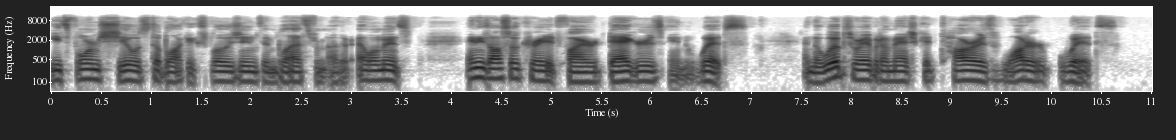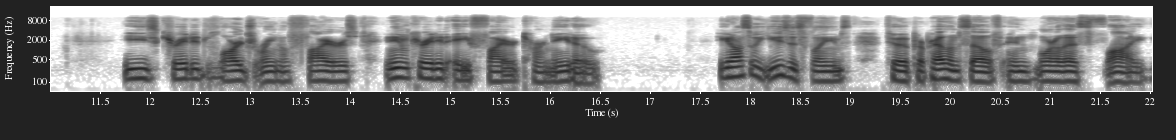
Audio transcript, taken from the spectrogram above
He's formed shields to block explosions and blasts from other elements, and he's also created fire daggers and whips. And the whips were able to match Katara's water whips. He's created large ring of fires and even created a fire tornado. He can also use his flames to propel himself and more or less fly.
